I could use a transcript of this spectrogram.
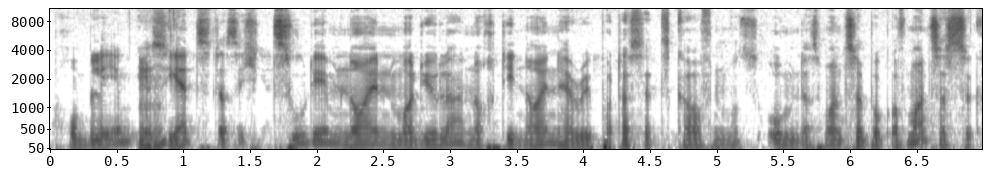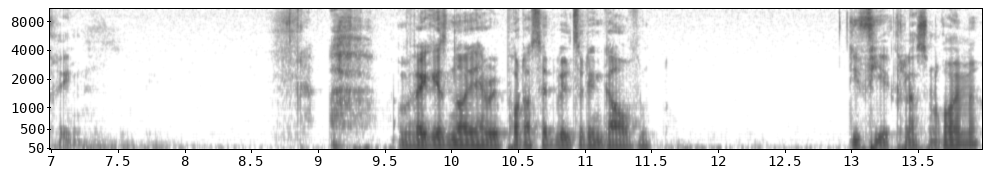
Problem ist jetzt, dass ich zu dem neuen Modular noch die neuen Harry Potter Sets kaufen muss, um das Monster Book of Monsters zu kriegen. Aber welches neue Harry Potter Set willst du denn kaufen? Die vier Klassenräume.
